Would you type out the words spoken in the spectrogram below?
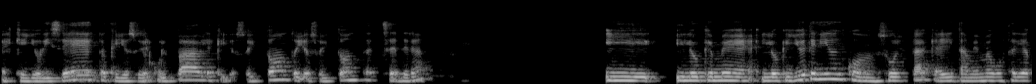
Es que yo hice esto, que yo soy el culpable, que yo soy tonto, yo soy tonta, etc. Y, y, lo, que me, lo que yo he tenido en consulta, que ahí también me gustaría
